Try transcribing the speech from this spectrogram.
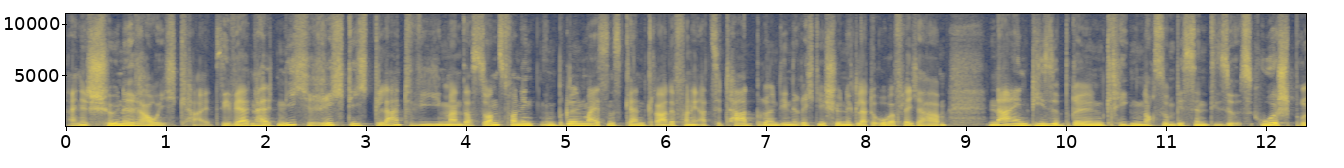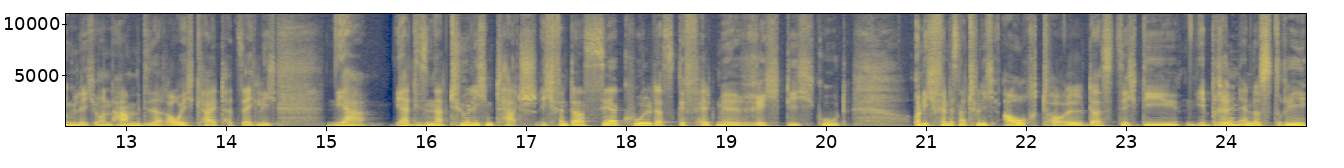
eine schöne Rauigkeit. Sie werden halt nicht richtig glatt, wie man das sonst von den Brillen meistens kennt, gerade von den Acetatbrillen, die eine richtig schöne glatte Oberfläche haben. Nein, diese Brillen kriegen noch so ein bisschen dieses ursprüngliche und haben mit dieser Rauigkeit tatsächlich, ja, ja, diesen natürlichen Touch. Ich finde das sehr cool, das gefällt mir richtig gut. Und ich finde es natürlich auch toll, dass sich die, die Brillenindustrie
